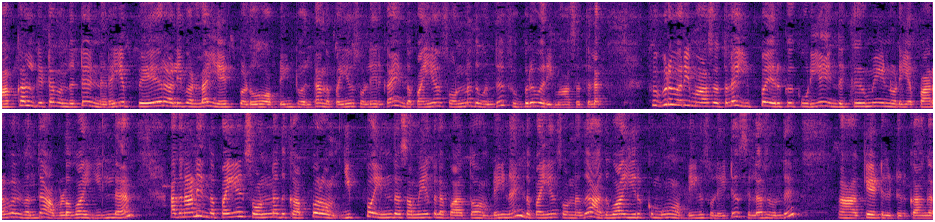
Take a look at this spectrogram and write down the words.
மக்கள்கிட்ட வந்துட்டு நிறைய பேரழிவெல்லாம் ஏற்படும் அப்படின்ட்டு வந்துட்டு அந்த பையன் சொல்லியிருக்கான். இந்த பையன் சொன்னது வந்து பிப்ரவரி மாதத்தில் பிப்ரவரி மாதத்தில் இப்போ இருக்கக்கூடிய இந்த கிருமியினுடைய பரவல் வந்து அவ்வளோவா இல்லை. அதனால் இந்த பையன் சொன்னதுக்கு அப்புறம் இப்போ இந்த சமயத்தில் பார்த்தோம் அப்படின்னா இந்த பையன் சொன்னது அதுவாக இருக்குமோ அப்படின்னு சொல்லிட்டு சிலர் வந்து கேட்டுக்கிட்டு இருக்காங்க.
